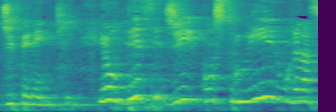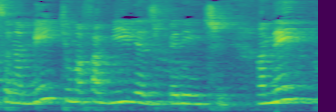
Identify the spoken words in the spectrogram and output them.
diferente. Eu decidi construir um relacionamento e uma família diferente. Amém?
